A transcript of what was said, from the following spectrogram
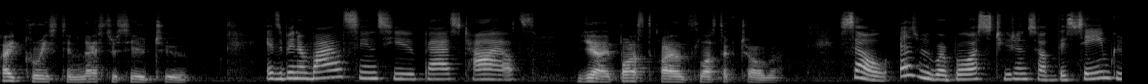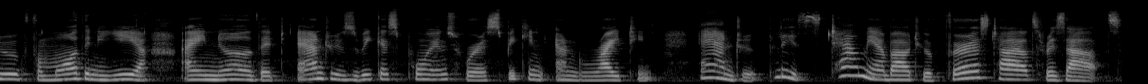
Hi Christine. Nice to see you too. It's been a while since you passed IELTS. Yeah, I passed IELTS last October. So, as we were both students of the same group for more than a year, I know that Andrew's weakest points were speaking and writing. Andrew, please tell me about your first IELTS results.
